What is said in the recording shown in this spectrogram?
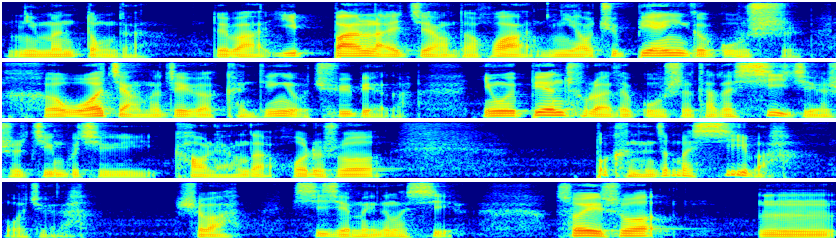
你们懂的。对吧？一般来讲的话，你要去编一个故事，和我讲的这个肯定有区别的，因为编出来的故事它的细节是经不起考量的，或者说不可能这么细吧？我觉得是吧？细节没那么细，所以说，嗯，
